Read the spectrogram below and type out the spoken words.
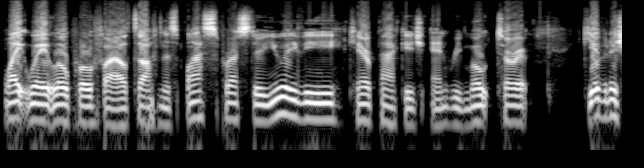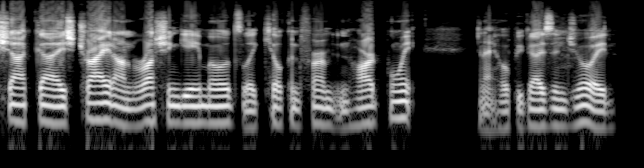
Lightweight, low profile, toughness, blast suppressor, UAV, care package, and remote turret. Give it a shot, guys. Try it on rushing game modes like Kill Confirmed and Hardpoint. And I hope you guys enjoyed.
